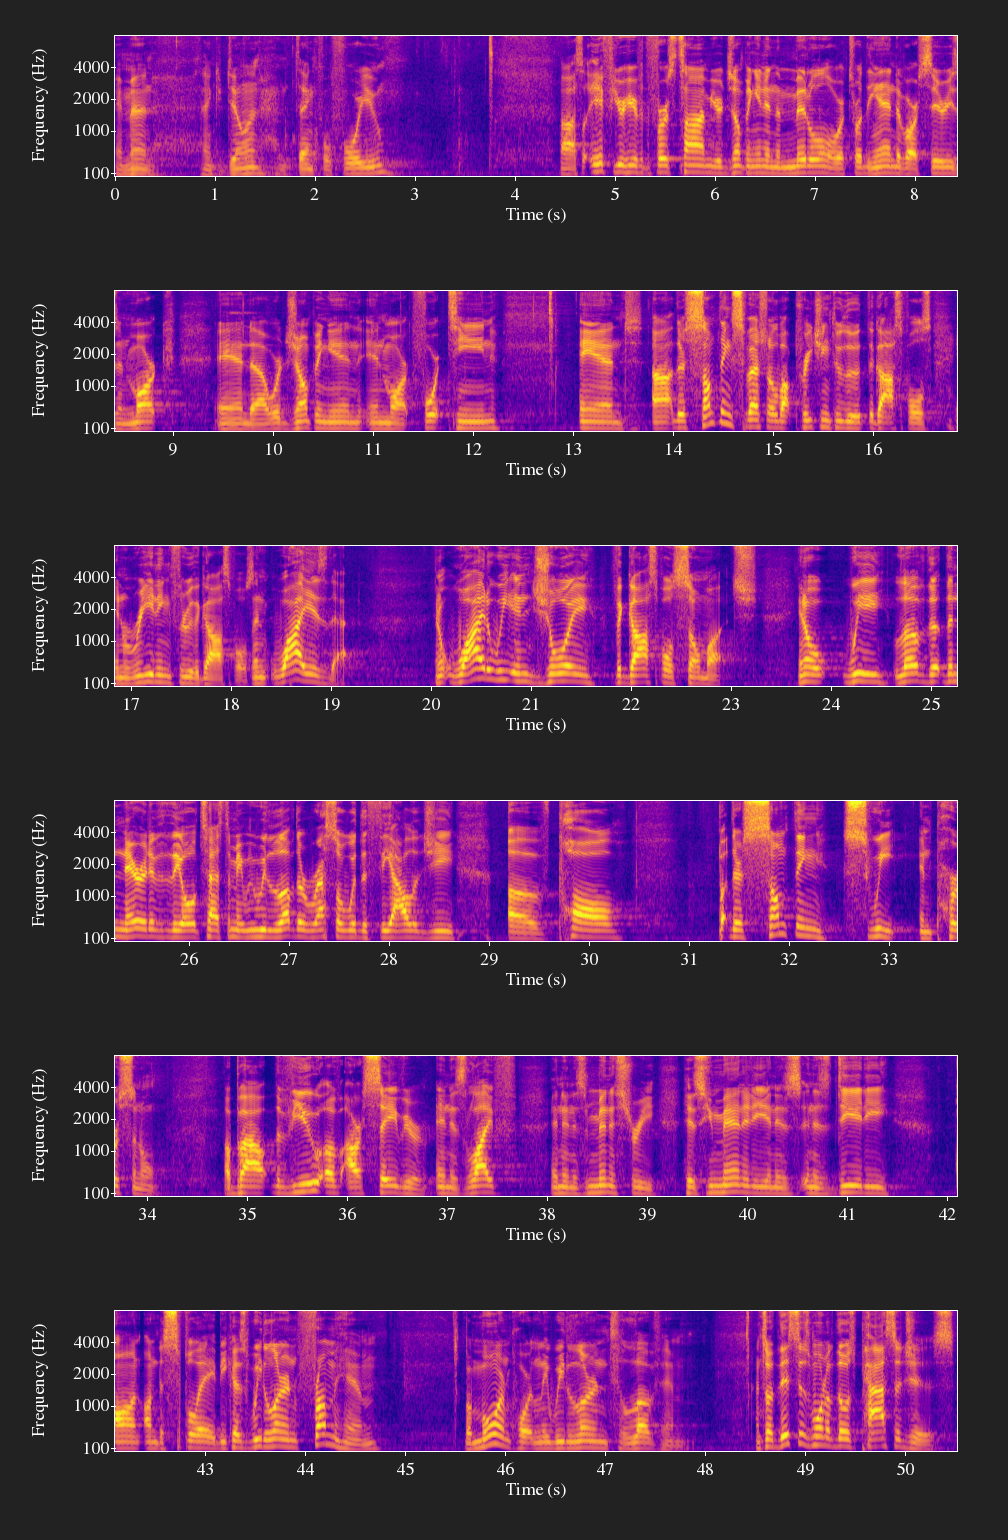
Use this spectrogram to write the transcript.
Amen. Thank you, Dylan. I'm thankful for you. Uh, so, if you're here for the first time, you're jumping in in the middle or toward the end of our series in Mark, and uh, we're jumping in in Mark 14. And uh, there's something special about preaching through the, the, Gospels and reading through the Gospels. And why is that? You know, why do we enjoy the Gospels so much? You know, we love the, the narrative of the Old Testament. We, we love to wrestle with the theology of Paul. But there's something sweet and personal about the view of our Savior in his life and in his ministry, his humanity and his, and his deity on, on display because we learn from him, but more importantly, we learn to love him. And so, this is one of those passages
